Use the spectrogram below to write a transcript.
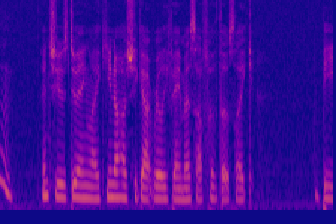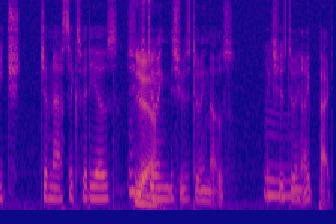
Hmm. And she was doing like you know how she got really famous off of those like beach gymnastics videos. She Yeah. was doing she was doing those. Like she was Mm. doing like back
